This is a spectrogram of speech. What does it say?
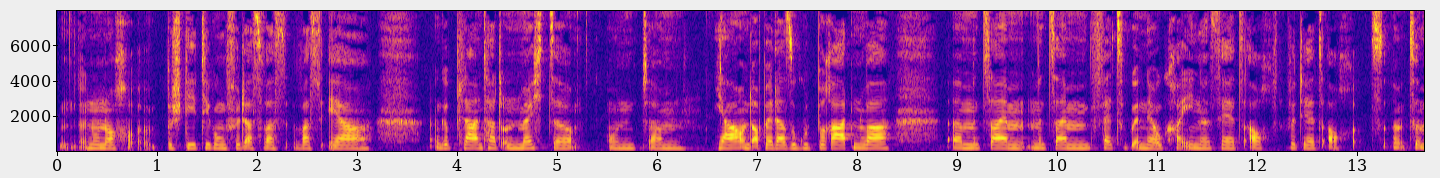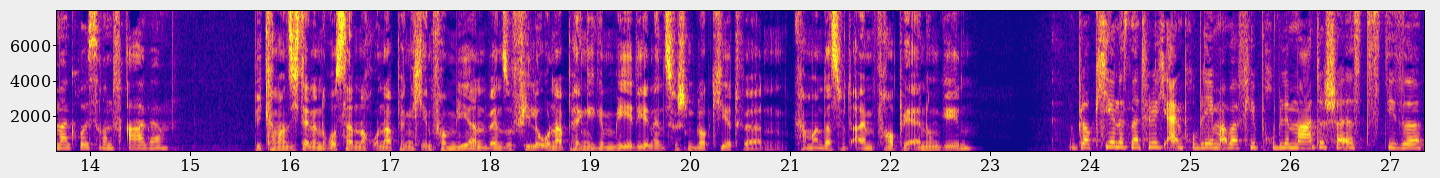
nur noch Bestätigung für das, was, was er geplant hat und möchte. Und ähm, ja, und ob er da so gut beraten war äh, mit seinem mit seinem Feldzug in der Ukraine, ist ja jetzt auch wird ja jetzt auch zu, zu immer größeren Frage. Wie kann man sich denn in Russland noch unabhängig informieren, wenn so viele unabhängige Medien inzwischen blockiert werden? Kann man das mit einem VPN umgehen? Blockieren ist natürlich ein Problem, aber viel problematischer ist, dass diese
